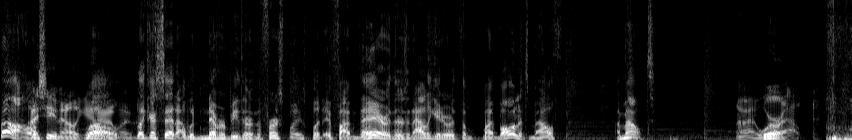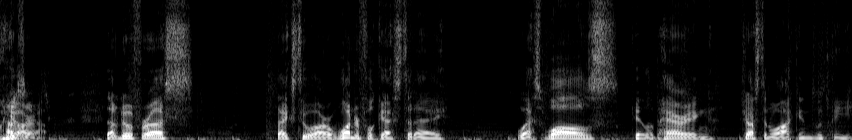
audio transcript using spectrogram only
No, I see an alligator. Well, like I said, I would never be there in the first place. But if I'm there and there's an alligator with the, my ball in its mouth, I'm out. All right, we're out. We How's are that? out. That'll do it for us. Thanks to our wonderful guests today, Wes Walz, Caleb Herring, Justin Watkins with the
